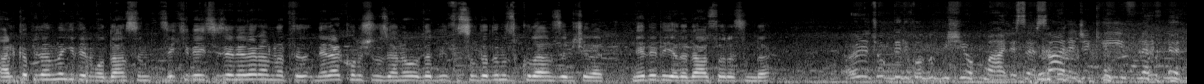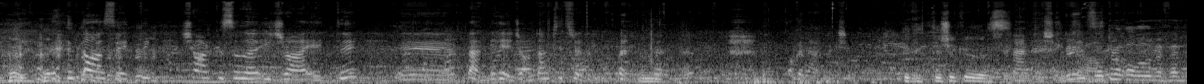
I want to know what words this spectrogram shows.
arka planına gidelim o dansın. Zeki Bey size neler anlattı, neler konuştunuz yani orada bir fısıldadığınız kulağınıza bir şeyler. Ne dedi ya da daha sonrasında? Öyle çok dedikoduluk bir şey yok maalesef. Sadece keyifle dans ettik. Şarkısını icra etti. Ee, ben de heyecandan titredim. o kadar bir şey. Peki teşekkür ederiz. Ben teşekkür Bir ederim. fotoğraf alalım efendim.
